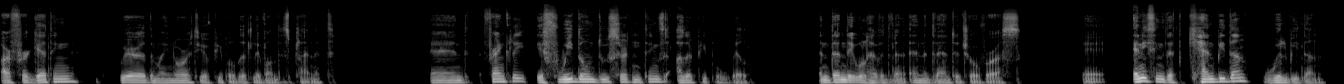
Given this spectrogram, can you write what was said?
are forgetting that we're the minority of people that live on this planet. And frankly, if we don't do certain things, other people will. And then they will have an advantage over us. Uh, anything that can be done will be done.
